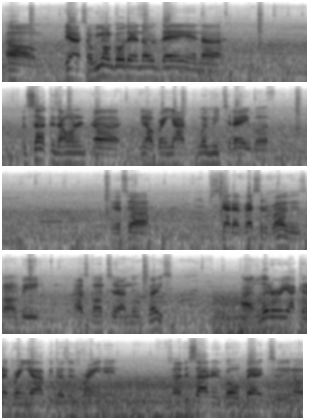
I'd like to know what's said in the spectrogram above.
Um yeah, so we're gonna go there another day, and uh, it sucked because I wanted, uh, you know, bring y'all with me today, but I guess uh, just got the rest of the vlog is gonna be us going to a new place. Uh, literally, I couldn't bring y'all because it's raining, so I decided to go back to, you know,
